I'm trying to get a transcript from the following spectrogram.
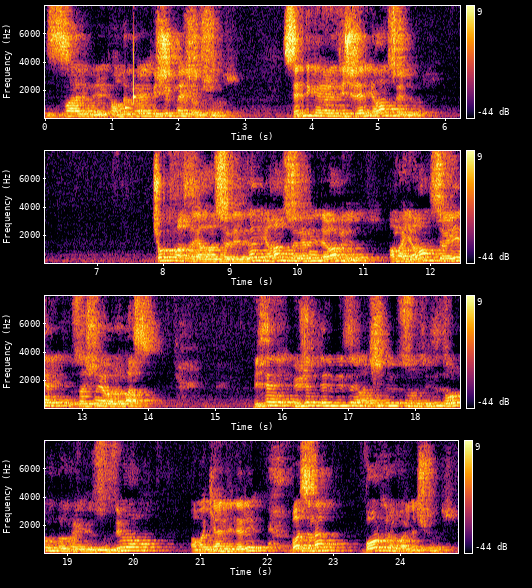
istismar etmeye, kandırmaya, kışkırtmaya çalışıyorlar. Sendika yöneticileri yalan söylüyorlar. Çok fazla yalan söylediler, yalan söylemeye devam ediyorlar. Ama yalan söyleyerek uzlaşmaya varılmaz. Bize ücretlerimizi açıklıyorsunuz, bizi zor durumda bırakıyorsunuz diyorlar. Ama kendileri basına bordro paylaşıyorlar.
